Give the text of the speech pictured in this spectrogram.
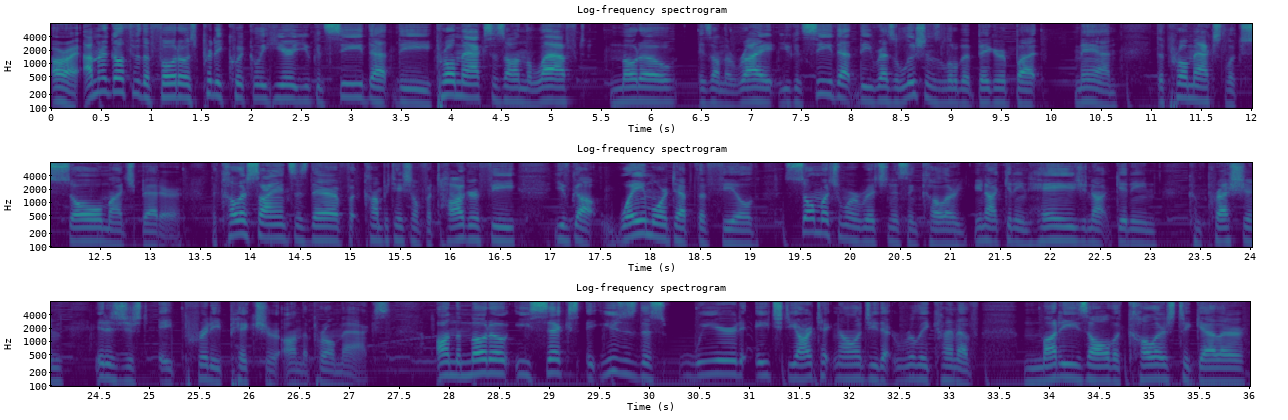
All right, I'm going to go through the photos pretty quickly here. You can see that the Pro Max is on the left, Moto is on the right. You can see that the resolution is a little bit bigger, but man, the Pro Max looks so much better. The color science is there, computational photography. You've got way more depth of field, so much more richness in color. You're not getting haze, you're not getting compression. It is just a pretty picture on the Pro Max. On the Moto E6, it uses this weird HDR technology that really kind of muddies all the colors together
